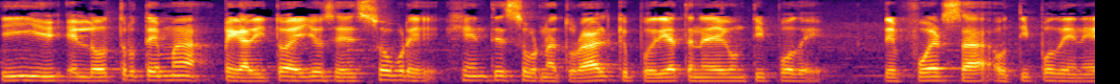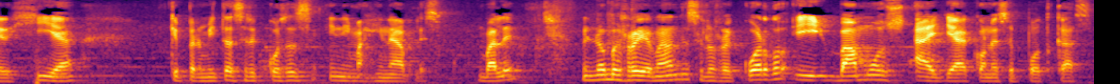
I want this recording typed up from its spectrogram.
Y el otro tema pegadito a ellos es sobre gente sobrenatural que podría tener algún tipo de, de fuerza o tipo de energía que permita hacer cosas inimaginables. ¿Vale? Mi nombre es Rey Hernández, se los recuerdo, y vamos allá con ese podcast.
